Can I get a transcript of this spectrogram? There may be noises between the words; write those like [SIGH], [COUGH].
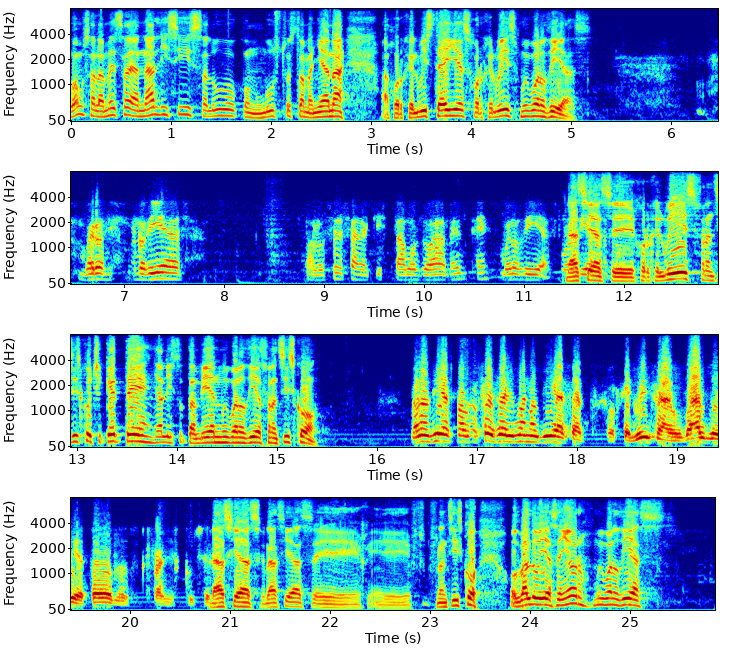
Vamos a la mesa de análisis. Saludo con gusto esta mañana a Jorge Luis Telles. Jorge Luis, muy buenos días. Buenos, buenos días. Pablo César, aquí estamos nuevamente. Buenos días. Gracias, eh, Jorge Luis. Francisco Chiquete, ya listo también. Muy buenos días, Francisco. Buenos días, Pablo César, y buenos días a Jorge Luis, a Osvaldo y a todos los que escuchan. Gracias, gracias, eh, eh, Francisco. Osvaldo Villaseñor, muy buenos días.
